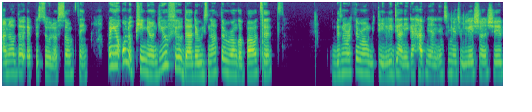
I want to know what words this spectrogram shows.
another episode or something. But in your own opinion, do you feel that there is nothing wrong about it? There's nothing wrong with a lady and a guy having an intimate relationship.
